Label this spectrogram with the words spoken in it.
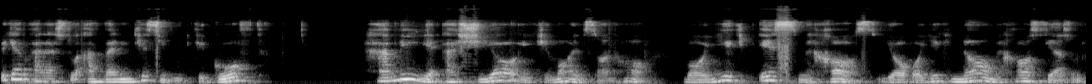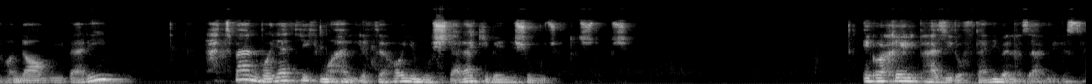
بگم ارسطو اولین کسی بود که گفت همه اشیایی که ما انسان ها با یک اسم خاص یا با یک نام خاصی از اونها نام می‌بریم حتما باید یک معلفه های مشترکی بینشون وجود داشته باشه. انگار خیلی پذیرفتنی به نظر می‌رسه.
